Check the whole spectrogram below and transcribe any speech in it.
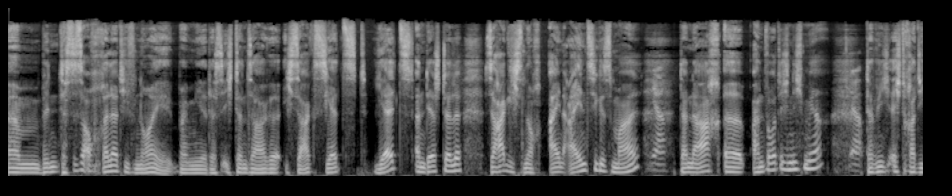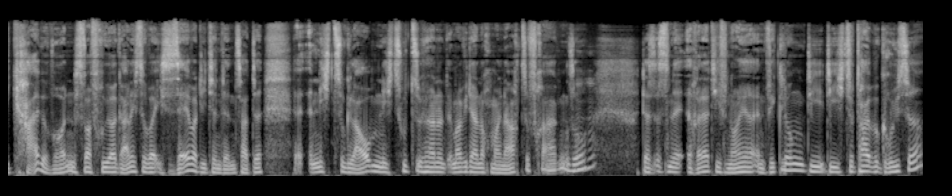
Ähm, bin, das ist auch relativ neu bei mir, dass ich dann sage, ich sag's jetzt, jetzt an der Stelle sage ich es noch ein einziges Mal. Ja. Danach äh, antworte ich nicht mehr. Ja. Da bin ich echt radikal geworden. Das war früher gar nicht so, weil ich selber die Tendenz hatte, äh, nicht zu glauben, nicht zuzuhören und immer wieder nochmal nachzufragen. So, das ist eine relativ neue Entwicklung, die die ich total begrüße.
